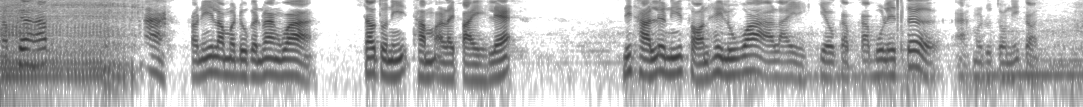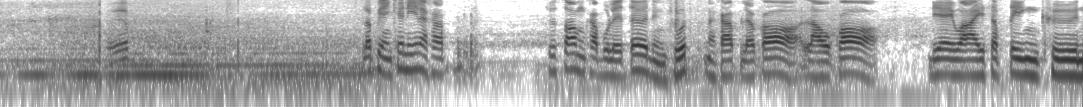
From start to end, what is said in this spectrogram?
ดับเครื่องครับ อะคราวนี้เรามาดูกันบ้างว่า เจ้าตัวนี้ทำอะไรไปและ นิทานเรื่องนี้สอนให้รู้ว่าอะไรเกี่ยวกับคาร์บูเรเตอร์อะมาดูตรงนี้ก่อนเบิบเราเปลี่ยนแค่นี้แหละครับ ชุดซ่อมคาร์บูเรเตอร์หนึ่งชุดนะครับ แล้วก็เราก็ DIY สปริงคืน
